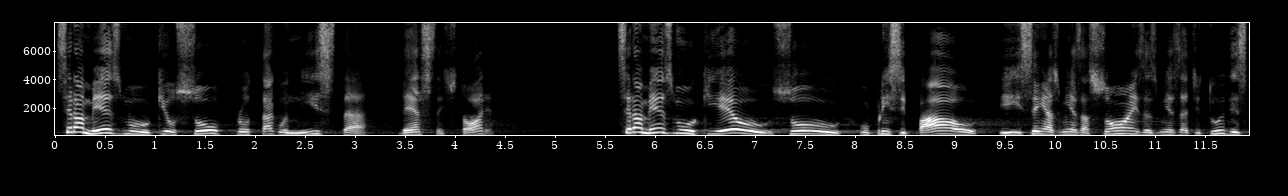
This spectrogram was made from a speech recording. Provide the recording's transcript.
será mesmo que eu sou protagonista desta história? Será mesmo que eu sou o principal e sem as minhas ações, as minhas atitudes,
